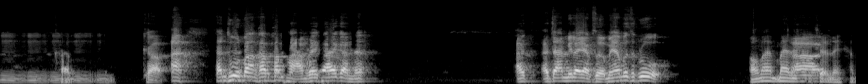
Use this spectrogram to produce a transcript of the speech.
อืมอืมอืมครับอืมอืมครับอะท่านทูตบ้างครับคำถามคล้ายๆกันนะ อาอาจารย์มีอะไรอยากเสริมไหมครับเมื่อสักครู่เอาไม่ไม่แล้วอ่าเชิญเลยครับ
